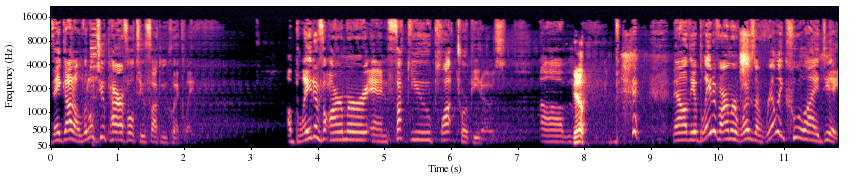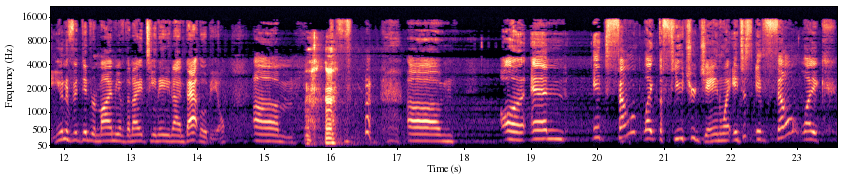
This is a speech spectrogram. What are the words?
They got a little too powerful too fucking quickly. Ablative armor and fuck you plot torpedoes. Um, Yep. Now, the ablative armor was a really cool idea, even if it did remind me of the 1989 Batmobile. Um, um, uh, and it felt like the future Janeway. It just it felt like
